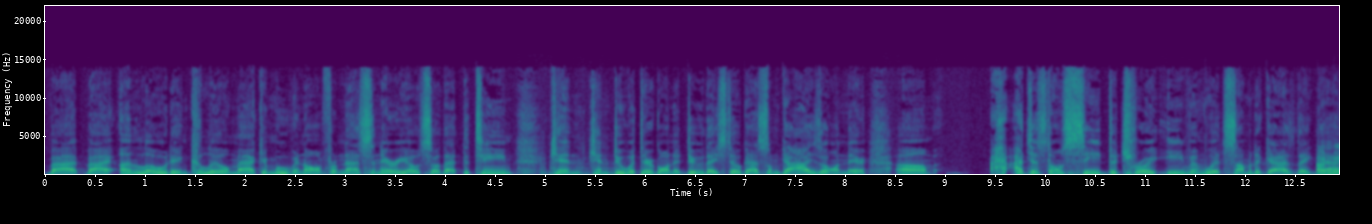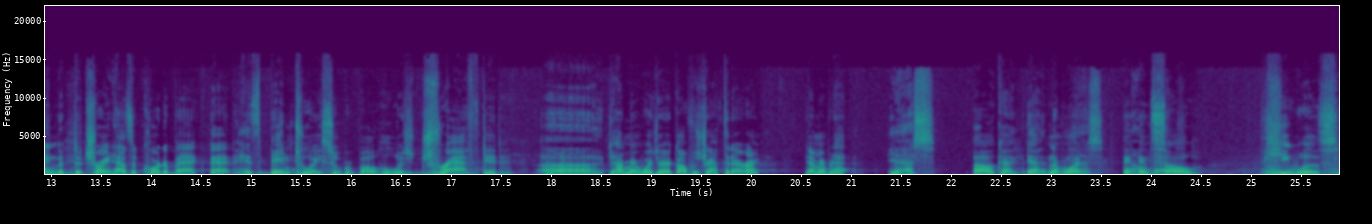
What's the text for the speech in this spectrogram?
by by unloading Khalil Mack and moving on from that scenario so that the team can can do what they're going to do. They still got some guys on there. Um, I I just don't see Detroit even with some of the guys they got. I mean, Detroit has a quarterback that has been to a Super Bowl who was drafted. Uh, y'all remember where Jared Goff was drafted at, right? Y'all remember that? yes. Oh, okay. Yeah, number one. Yes. And, No, and yes. so he was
